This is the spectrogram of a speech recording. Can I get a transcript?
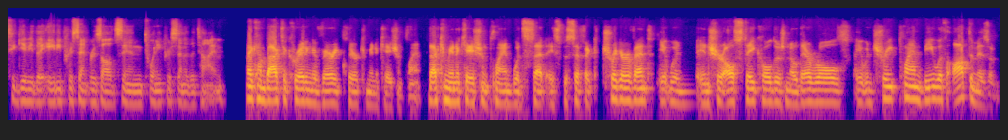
to give you the 80% results in 20% of the time? I come back to creating a very clear communication plan. That communication plan would set a specific trigger event. It would ensure all stakeholders know their roles. It would treat Plan B with optimism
